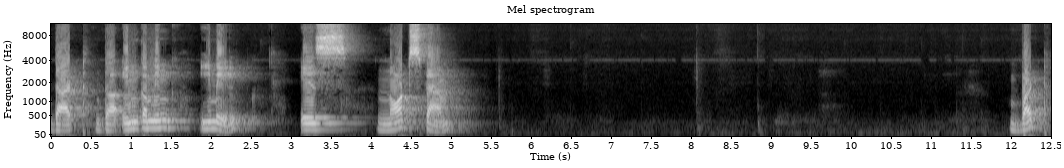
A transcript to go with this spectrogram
that the incoming email is not spam but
